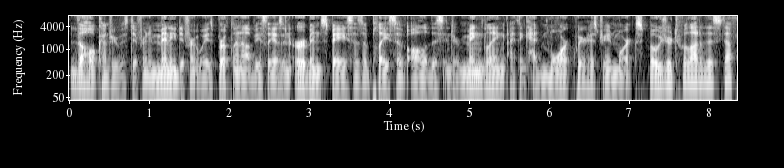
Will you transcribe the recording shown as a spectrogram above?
the whole country was different in many different ways. Brooklyn, obviously, as an urban space, as a place of all of this intermingling, I think had more queer history and more exposure to a lot of this stuff.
